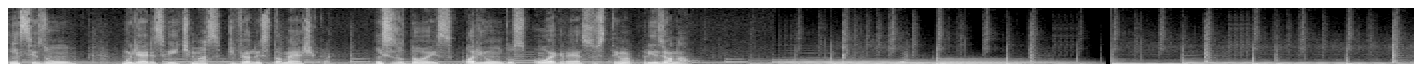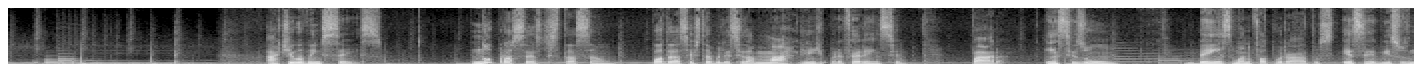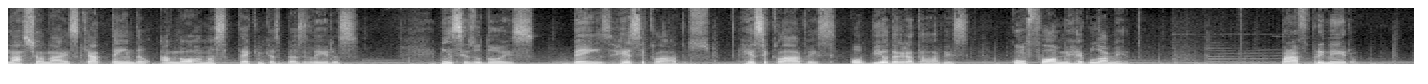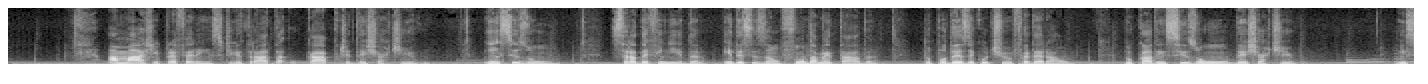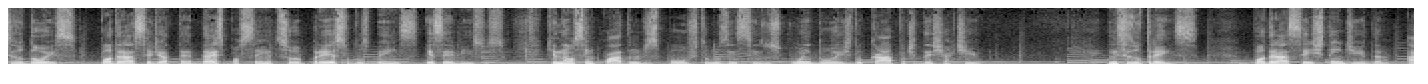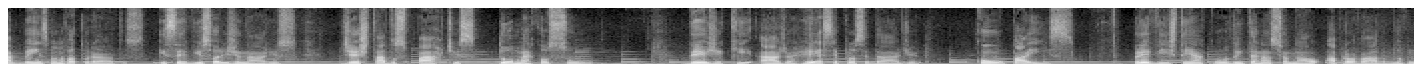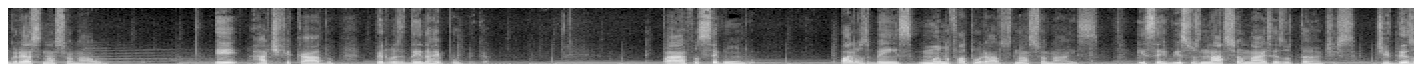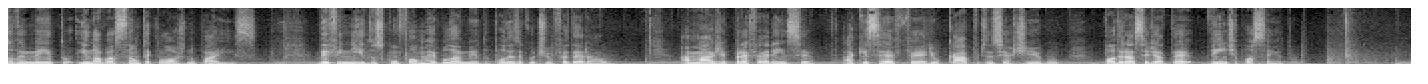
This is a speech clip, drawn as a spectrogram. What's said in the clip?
inciso 1, mulheres vítimas de violência doméstica, inciso 2, oriundos ou egressos do sistema prisional. Artigo 26. No processo de licitação, poderá ser estabelecida margem de preferência para, inciso 1, bens manufaturados e serviços nacionais que atendam a normas técnicas brasileiras. Inciso 2, bens reciclados, recicláveis ou biodegradáveis, conforme regulamento. Parágrafo 1. A margem de preferência de que trata o caput deste artigo inciso 1, será definida em decisão fundamentada do Poder Executivo Federal, no caso inciso 1 deste artigo. Inciso 2, poderá ser de até 10% sobre o preço dos bens e serviços que não se enquadram no disposto nos incisos 1 e 2 do caput deste artigo. Inciso 3. Poderá ser estendida a bens manufaturados e serviços originários de estados partes do Mercosul desde que haja reciprocidade com o país prevista em acordo internacional aprovado pelo Congresso Nacional e ratificado pelo Presidente da República. Parágrafo 2. Para os bens manufaturados nacionais e serviços nacionais resultantes de desenvolvimento e inovação tecnológica no país, definidos conforme o regulamento do Poder Executivo Federal, a margem de preferência a que se refere o caput desse artigo poderá ser de até 20%.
